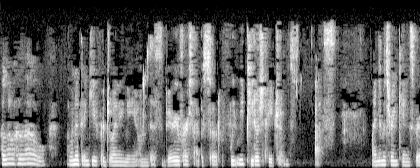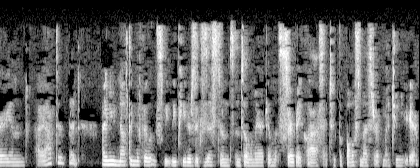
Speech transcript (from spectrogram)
Hello, hello. I want to thank you for joining me on this very first episode of Wheatley Peters Patrons. Us. My name is Rain Kingsbury, and I have to admit, I knew nothing of Phillis Wheatley Peters' existence until American Lit Survey class I took the fall semester of my junior year.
